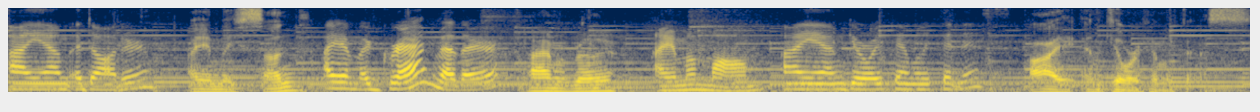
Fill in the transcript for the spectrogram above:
I am a daughter. I am a son. I am a grandmother. I am a brother. I am a mom. I am Gilroy Family Fitness. I am Gilroy Family Fitness.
